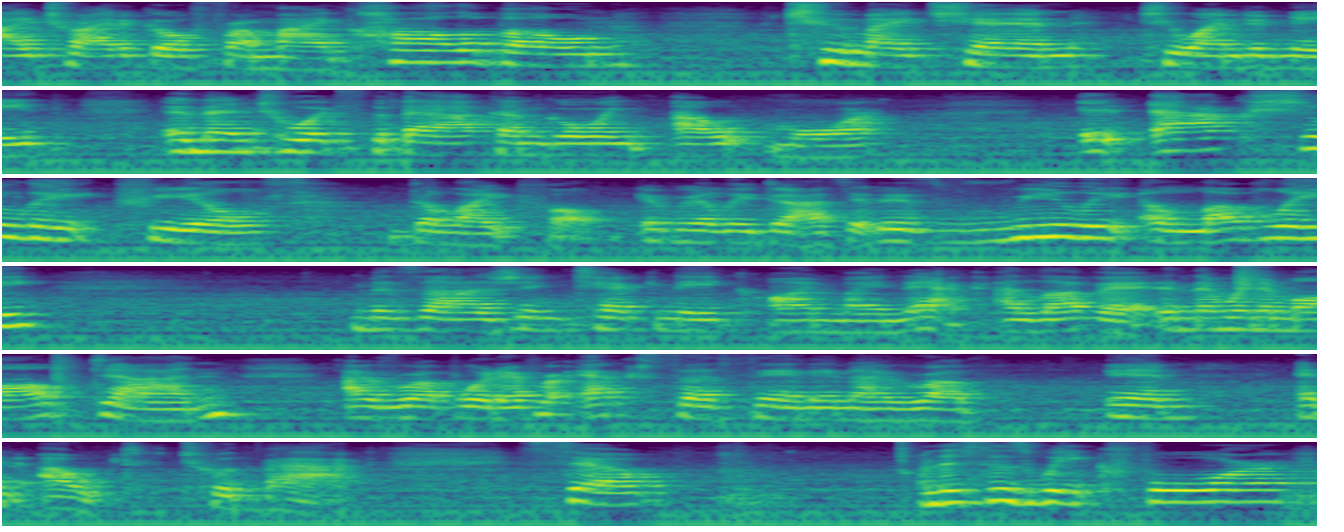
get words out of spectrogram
I try to go from my collarbone to my chin to underneath. And then towards the back, I'm going out more. It actually feels delightful. It really does. It is really a lovely massaging technique on my neck. I love it. And then when I'm all done, I rub whatever excess in and I rub in and out to the back. So this is week four.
